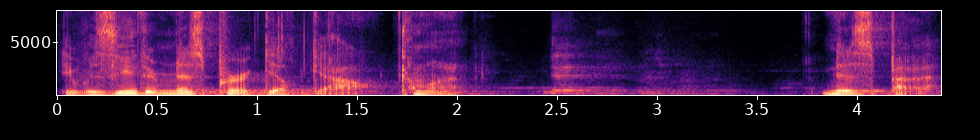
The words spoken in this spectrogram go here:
it was either Mizpah or Gilgal. Come on. Mizpah.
